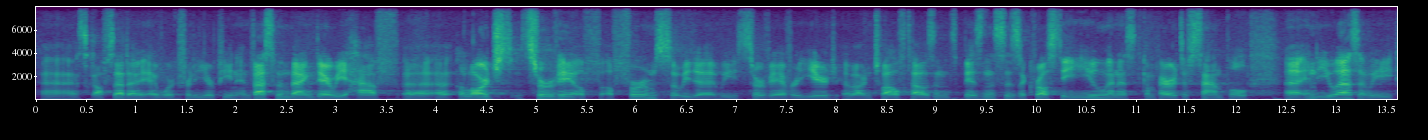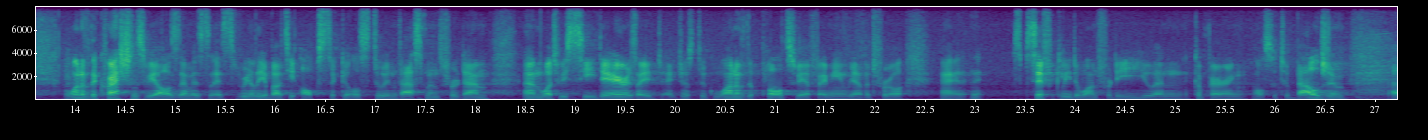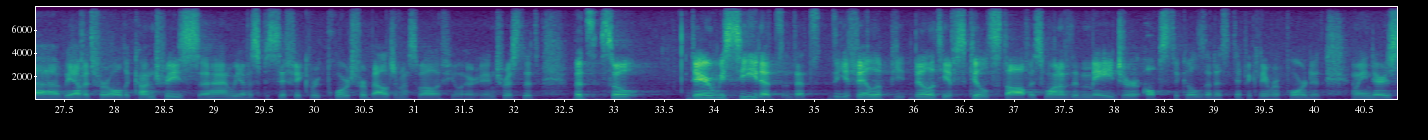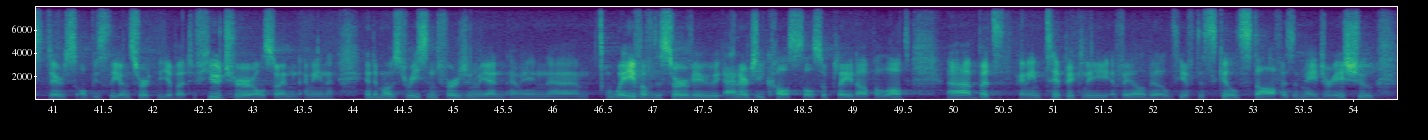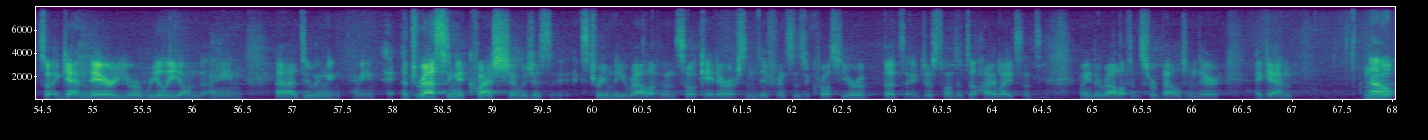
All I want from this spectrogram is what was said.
uh, as Raf said, I, I, work for the European Investment Bank. There we have uh, a, a, large survey of, of firms. So we, uh, we survey every year around 12,000 businesses across the EU and a comparative sample uh, in the US. And we, one of the questions we ask them is, is really about the obstacles to investment for them. And what we see there is I, I just took one of the plots. We have, I mean, we have it for all, uh, specifically the one for the EU and comparing also to Belgium. Uh, we have it for all the countries uh, and we have a specific report for Belgium as well if you are interested. But so there we see that, that the availability of skilled staff is one of the major obstacles that is typically reported. I mean, there's, there's obviously uncertainty about the future. Also, in, I mean, in the most recent version, we had, I mean, um, wave of the survey, energy costs also played up a lot. Uh, but, I mean, typically availability of the skilled staff is a major issue. So again, there you're really on, I mean, uh, doing, I mean, addressing a question which is extremely relevant. So, okay, there are some differences across Europe, but I just wanted to highlight that, I mean, the relevance for Belgium there again. Now,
